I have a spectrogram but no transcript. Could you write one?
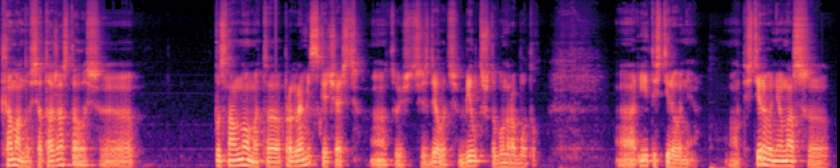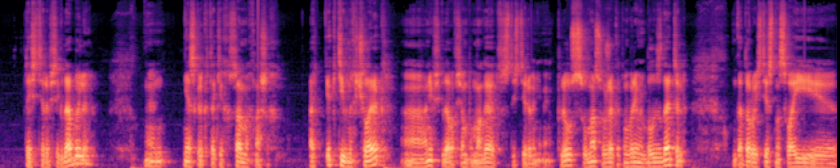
Команда вся та же осталась. Э, в основном это программистская часть, то есть сделать билд, чтобы он работал, и тестирование. Тестирование у нас тестеры всегда были. Э, несколько таких самых наших активных человек, э, они всегда во всем помогают с тестированиями. Плюс у нас уже к этому времени был издатель, который, естественно, свои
